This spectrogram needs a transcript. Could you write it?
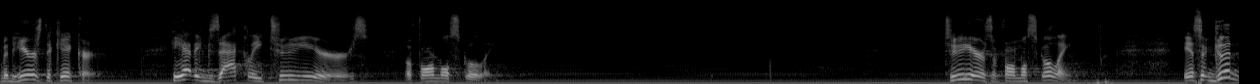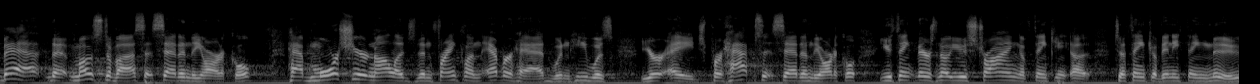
But here's the kicker he had exactly two years of formal schooling. Two years of formal schooling. It's a good bet that most of us, it said in the article, have more sheer knowledge than Franklin ever had when he was your age. Perhaps it said in the article, you think there's no use trying of thinking, uh, to think of anything new,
